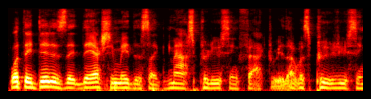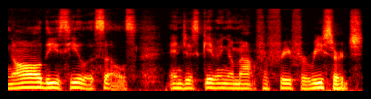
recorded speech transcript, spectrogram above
what they did is they, they actually made this like mass producing factory that was producing all these HeLa cells and just giving them out for free for research.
